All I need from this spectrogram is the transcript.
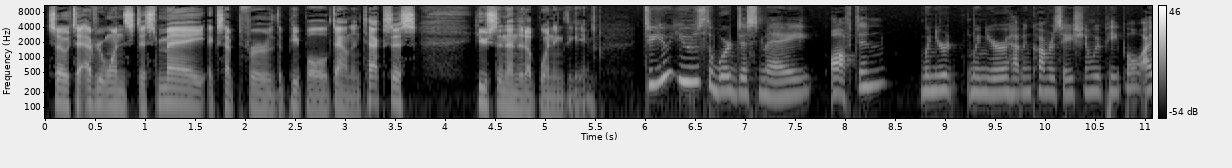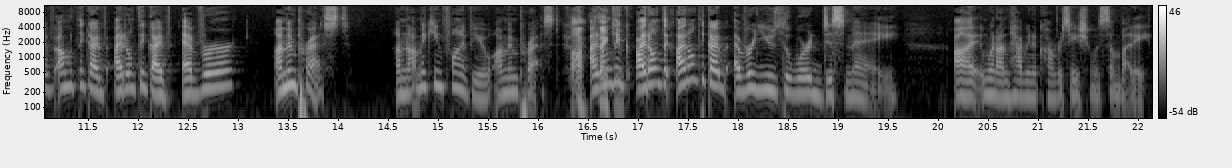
So to everyone's dismay, except for the people down in Texas, Houston ended up winning the game. Do you use the word dismay often when you're when you're having conversation with people? I've, I don't think I've I don't think I've ever. I'm impressed. I'm not making fun of you. I'm impressed. Ah, I don't thank you. think I don't think I don't think I've ever used the word dismay uh, when I'm having a conversation with somebody.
